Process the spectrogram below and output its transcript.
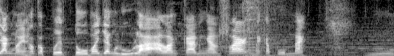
ยังหน่อยเขาก็เปิดโตมายังหรูหราอลังการงานสร้างนะครับผมนะอืม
